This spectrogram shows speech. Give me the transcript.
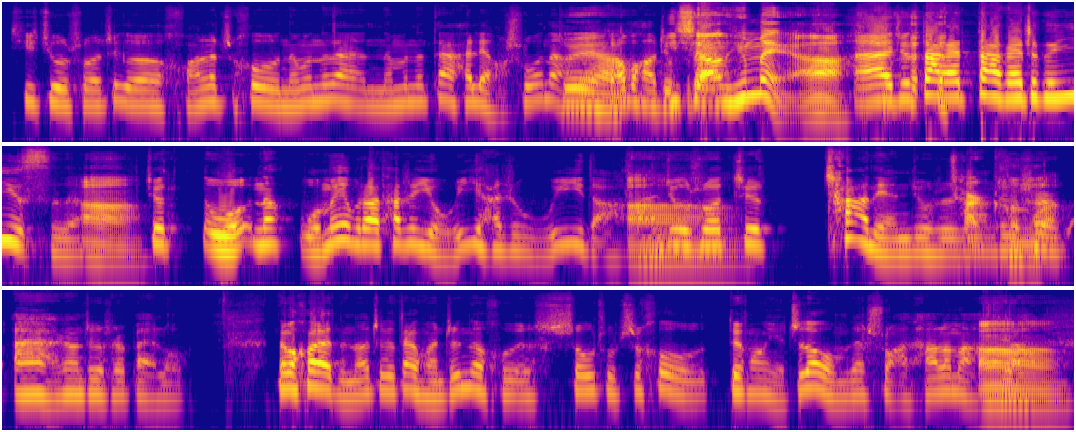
就就是说这个还了之后能不能贷，能不能贷还两说呢？对呀、搞不好就不你想的挺美啊哎，就大概大概这个意思。啊！就我那，我们也不知道他是有意还是无意的，反正就是说，就差点就是让这个事儿，哎，让这个事儿败露。那么后来等到这个贷款真的会收住之后，对方也知道我们在耍他了嘛，对吧？啊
